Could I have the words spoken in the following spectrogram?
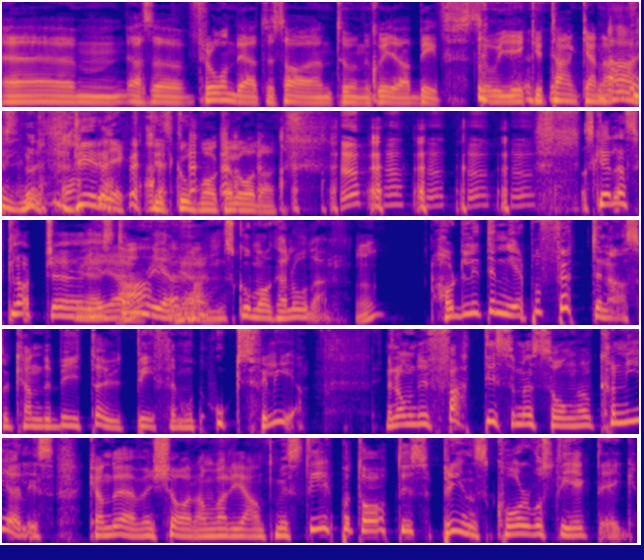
Ehm, alltså, från det att du sa en tunn skiva biff så gick ju tankarna direkt till skomakarlådan. Ska jag läsa klart uh, historien för fan. om skomakarlåda? Har du lite mer på fötterna så kan du byta ut biffen mot oxfilé. Men om du är fattig som en sång av Cornelis kan du även köra en variant med stekt potatis, prinskorv och stekt ägg.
